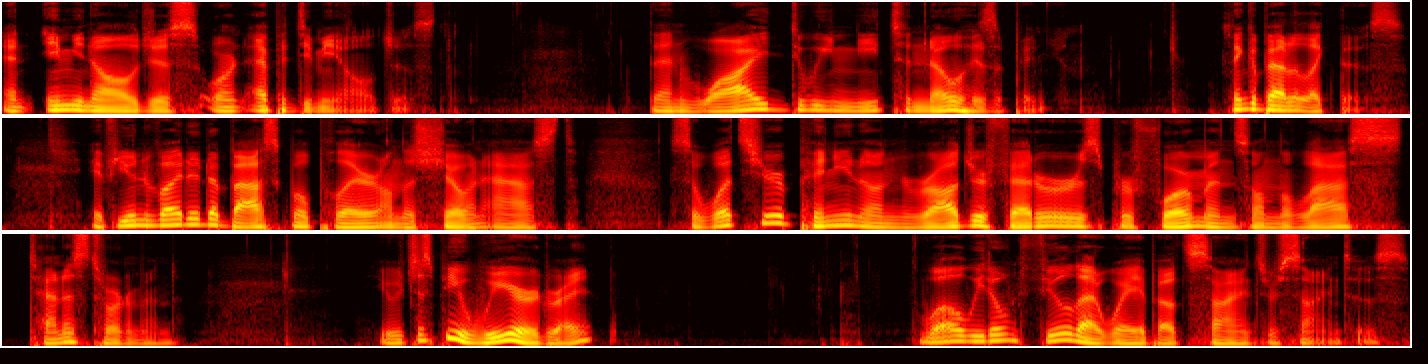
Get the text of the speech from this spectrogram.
an immunologist, or an epidemiologist. Then why do we need to know his opinion? Think about it like this. If you invited a basketball player on the show and asked, So what's your opinion on Roger Federer's performance on the last tennis tournament? It would just be weird, right? Well, we don't feel that way about science or scientists.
